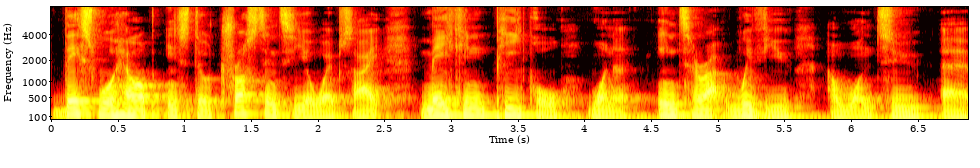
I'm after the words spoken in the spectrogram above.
this will help instill trust into your website, making people want to interact with you and want to uh,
